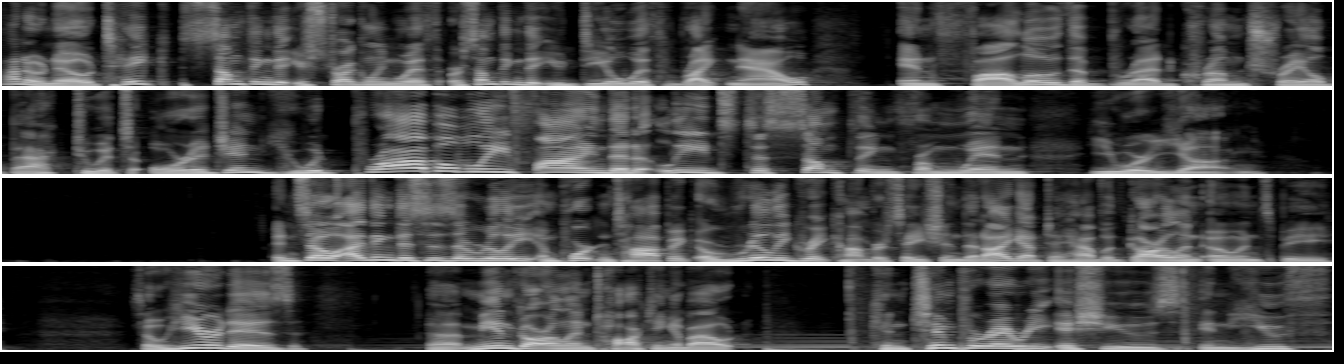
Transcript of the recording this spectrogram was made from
I don't know, take something that you're struggling with or something that you deal with right now and follow the breadcrumb trail back to its origin, you would probably find that it leads to something from when you were young. And so I think this is a really important topic, a really great conversation that I got to have with Garland Owensby. So here it is uh, me and Garland talking about contemporary issues in youth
